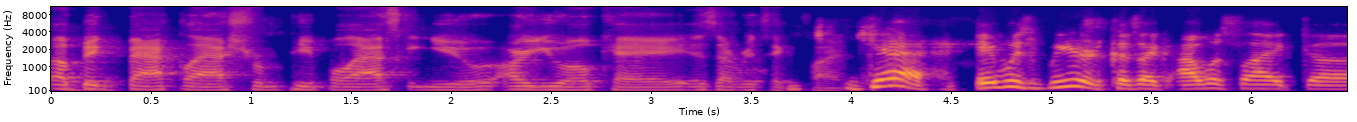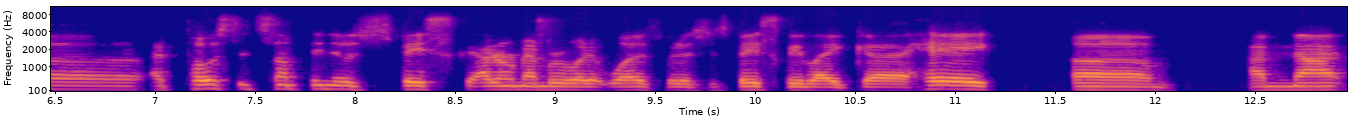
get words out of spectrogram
a big backlash from people asking you, "Are you okay? Is everything fine?" Yeah, it was weird because like I was like uh, I posted something that was just basically I don't remember what it was, but it's just basically like, uh, hey, um, I'm not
